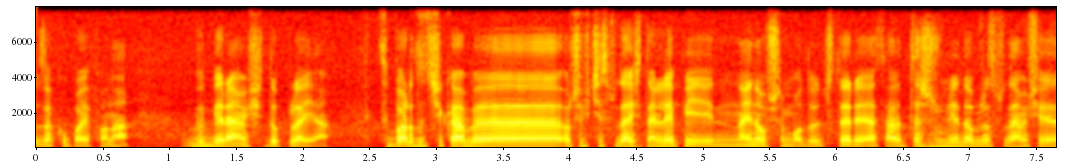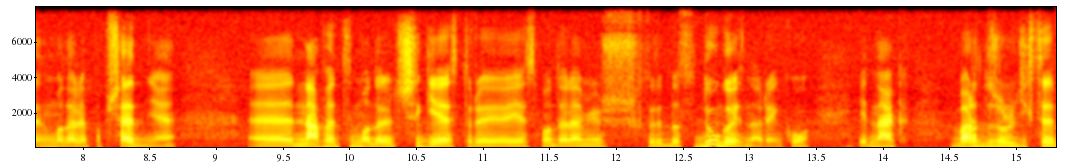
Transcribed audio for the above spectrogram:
zakup iPhone'a, wybierają się do Playa. Co bardzo ciekawe, oczywiście sprzedaje się najlepiej najnowszy model 4S, ale też równie dobrze sprzedają się modele poprzednie. E, Nawet model 3GS, który jest modelem już, który dosyć długo jest na rynku, jednak bardzo dużo ludzi chce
